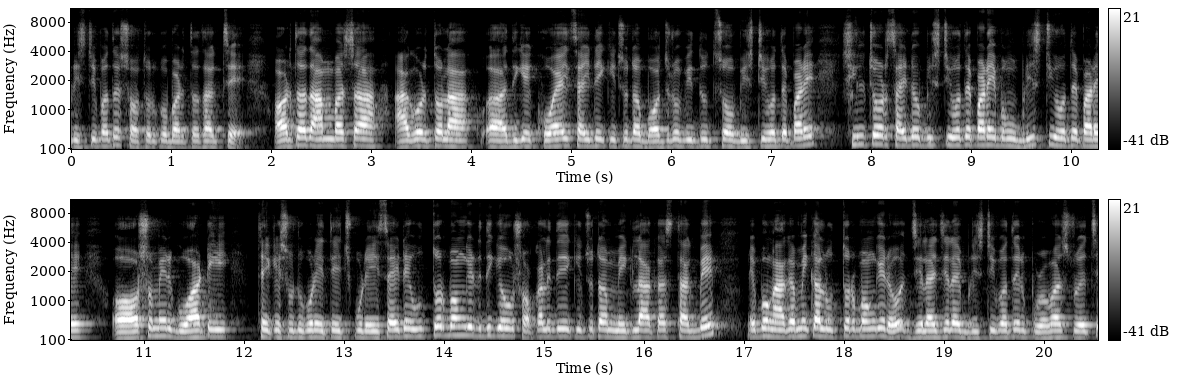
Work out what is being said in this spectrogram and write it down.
বৃষ্টিপাতের সতর্কবার্তা থাকছে। অর্থাৎ আমবাসা, আগরতলা দিকে খোয়াই সাইডে কিছুটা বজ্র বিদ্যুৎ সহ বৃষ্টি হতে পারে, শিলচর সাইডেও বৃষ্টি হতে পারে এবং বৃষ্টি হতে পারে। অসমের গুয়াহাটি থেকে শুরু করে তেজপুর, এই সাইডে উত্তরবঙ্গের দিকেও সকালের দিকে কিছুটা মেঘলা আকাশ থাকবে এবং আগামীকাল উত্তরবঙ্গেরও জেলায় জেলায় বৃষ্টিপাতের পূর্বাভাস রয়েছে।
